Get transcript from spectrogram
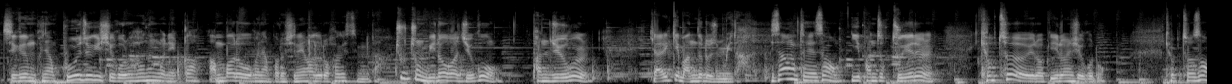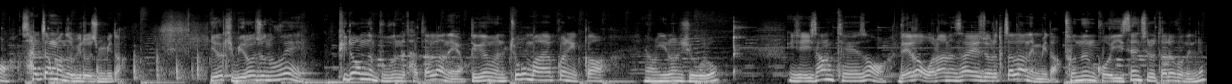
지금 그냥 보여주기 식으로 하는 거니까 안 바르고 그냥 바로 진행하도록 하겠습니다. 쭉쭉 밀어가지고 반죽을 얇게 만들어줍니다 이 상태에서 이 반죽 두 개를 겹쳐요 이렇게 이런 식으로 겹쳐서 살짝만 더 밀어줍니다. 이렇게 밀어준 후에 필요 없는 부분을 다 잘라내요. 지금은 조금만 할 거니까 그냥 이런 식으로 이제 이 상태에서 내가 원하는 사이즈로 잘라냅니다. 저는 거의 2cm로 자르거든요.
